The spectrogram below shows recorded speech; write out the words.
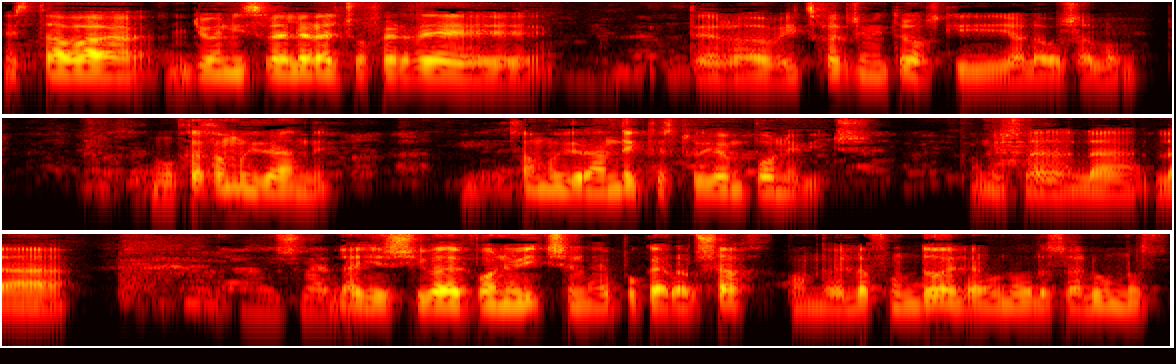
estaba, yo en Israel era el chofer de, de Rabbi Yitzhak Dimitrovsky y Shalom. Un jaja muy grande, un jaja muy grande que estudió en Ponevich. La, la, la, la yeshiva de Ponevich en la época de Rav Shach. Cuando él la fundó, él era uno de los alumnos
